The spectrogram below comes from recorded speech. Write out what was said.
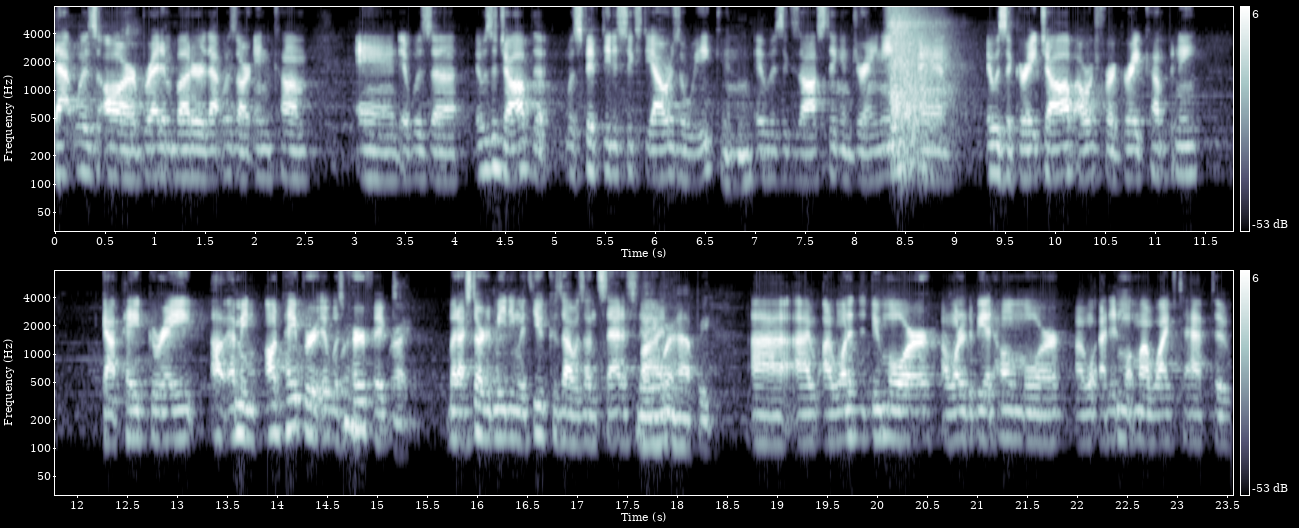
That was our bread and butter. That was our income, and it was a it was a job that was fifty to sixty hours a week, and mm-hmm. it was exhausting and draining. And it was a great job. I worked for a great company, got paid great. I mean, on paper it was perfect. Right. But I started meeting with you because I was unsatisfied. Yeah, you weren't happy. Uh, I, I wanted to do more. I wanted to be at home more. I w- I didn't want my wife to have to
